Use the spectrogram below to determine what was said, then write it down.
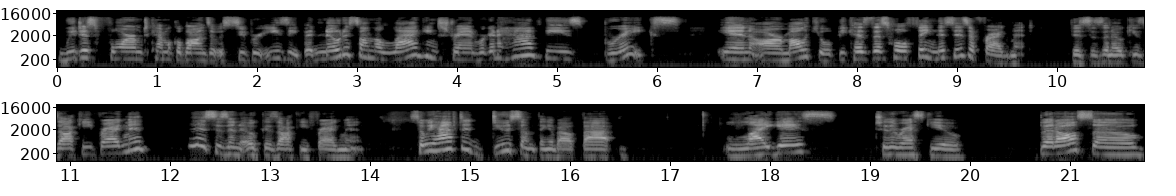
we just formed chemical bonds. It was super easy. But notice on the lagging strand, we're going to have these breaks in our molecule because this whole thing, this is a fragment. This is an Okazaki fragment. This is an Okazaki fragment. So we have to do something about that. Ligase to the rescue. But also,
